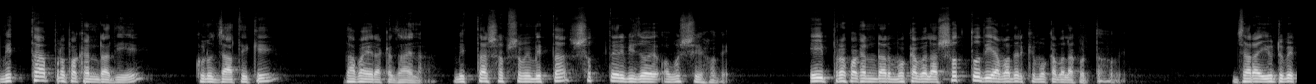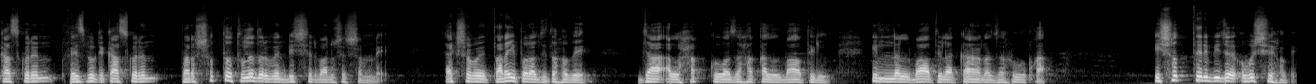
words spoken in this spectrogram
মিথ্যা প্রপাকাণ্ডা দিয়ে কোনো জাতিকে দাবায় রাখা যায় না। মিথ্যা সবসময় মিথ্যা, সত্যের বিজয় অবশ্যই হবে। এই প্রপাকাণ্ডার মোকাবেলা সত্য দিয়ে আমাদেরকে মোকাবেলা করতে হবে। যারা ইউটিউবে কাজ করেন, ফেসবুকে কাজ করেন, তারা সত্য তুলে ধরবেন বিশ্বের মানুষের সামনে। একসময় তারাই পরাজিত হবে। যা আল হাক্কু ওয়াজাহাকাল বাতিল, ইন্নাল বাতিলা কানা জাহুকা। এই সত্যের বিজয় অবশ্যই হবে।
